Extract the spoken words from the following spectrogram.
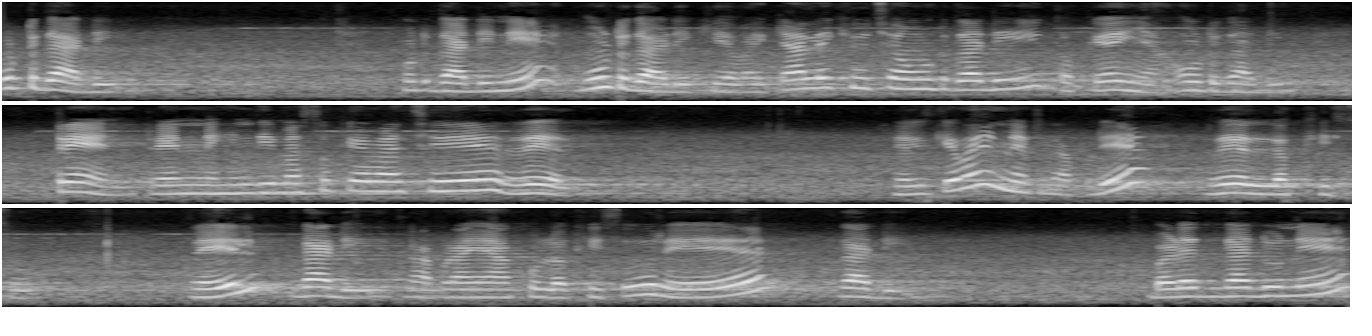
ઊંટગાડી. ઊંટગાડીને ઊંટગાડી કહેવાય. ક્યાં લખ્યું છે ઊંટગાડી? તો કે અહીંયા ઊંટગાડી. ટ્રેન. ટ્રેનને હિન્દીમાં શું કહેવાય છે? રેલ. રેલ કહેવાય ને એટલે આપણે રેલ લખીશું. રેલ ગાડી એટલે આપણે અહીંયા આખું લખીશું. રેલ ગાડી બળદગાડુને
